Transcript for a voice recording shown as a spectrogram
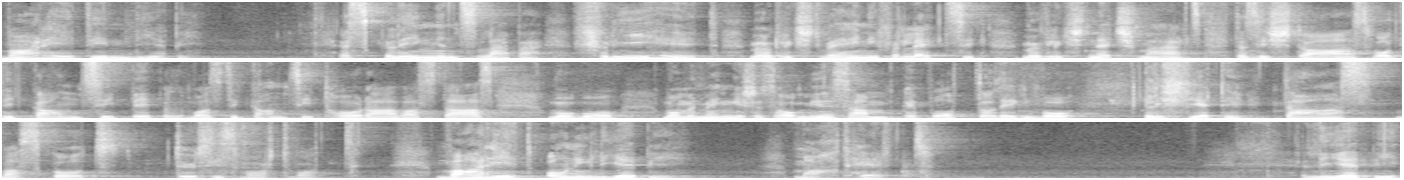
Wahrheit in Liebe. Ein gelingendes Leben, Freiheit, möglichst wenig Verletzung, möglichst nicht Schmerz. Das ist das, was die ganze Bibel, was die ganze Tora, was das, wo, wo, wo man manchmal so mühsam Gebot oder irgendwo glischiert hat. Das, was Gott durch sein Wort will. Wahrheit ohne Liebe macht hart. Liebe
